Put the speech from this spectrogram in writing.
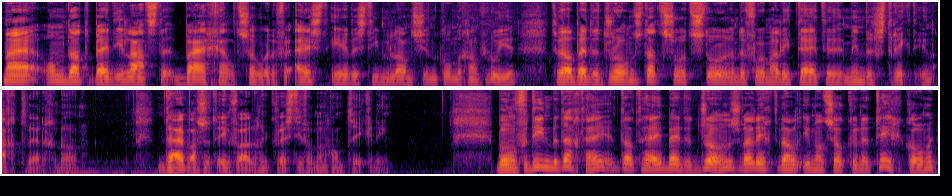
maar omdat bij die laatste baar geld zou worden vereist eer de stimulantiën konden gaan vloeien, terwijl bij de drones dat soort storende formaliteiten minder strikt in acht werden genomen. Daar was het eenvoudig een kwestie van een handtekening. Bovendien bedacht hij dat hij bij de drones wellicht wel iemand zou kunnen tegenkomen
